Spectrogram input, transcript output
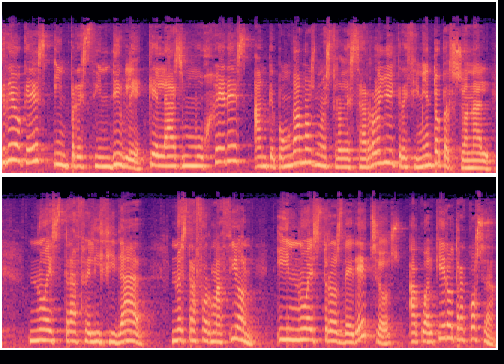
Creo que es imprescindible que las mujeres antepongamos nuestro desarrollo y crecimiento personal, nuestra felicidad, nuestra formación y nuestros derechos a cualquier otra cosa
